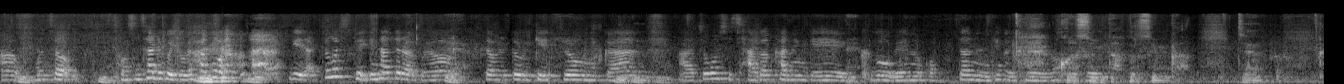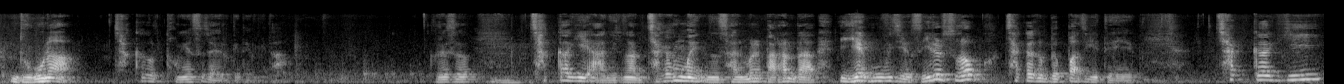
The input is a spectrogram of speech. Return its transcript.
아 먼저 정신 차리고 이거 하고 이게 조금씩 되긴 하더라고요. 예. 그다음에 또 이렇게 들어오니까 아 조금씩 자각하는 게 그거 외에는 없다는 생각이 드네요. 그렇습니다. 그렇습니다. 이제 누구나 착각을 통해서 자유롭게 됩니다. 그래서 착각이 아니라 자각만 있는 삶을 바란다. 이게 무지여서 이럴수록 착각은 더 빠지게 돼요. 착각이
